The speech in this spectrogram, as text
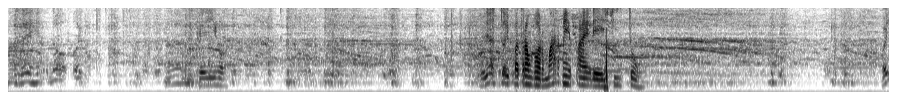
No, deje. No, uy. Ah, ¿Qué dijo? Ya estoy para transformarme, padrecito. Uy.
